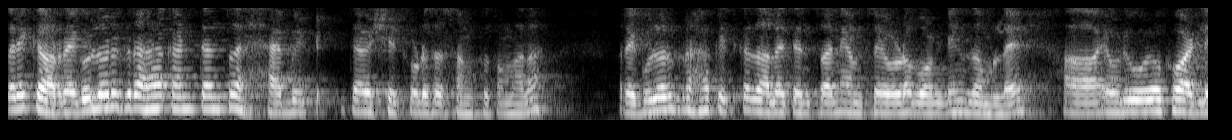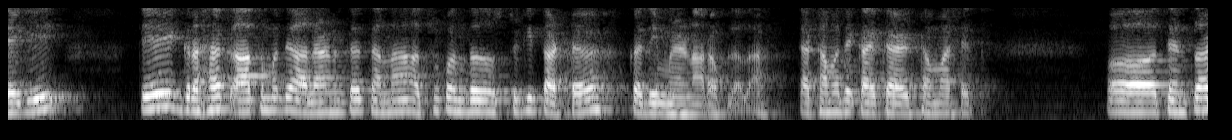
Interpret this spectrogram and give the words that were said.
तर एक रेग्युलर ग्राहक आणि त्यांचं हॅबिट त्याविषयी थोडंसं सांगतो तुम्हाला. रेग्युलर ग्राहक इतकं झालं आहे त्यांचं आणि आमचं एवढं बॉन्डिंग जमलं आहे एवढी ओळख वाढली आहे की ते ग्राहक आतमध्ये आल्यानंतर त्यांना अचूक अंदाज असतो की ताटं कधी मिळणार आपल्याला. ताटामध्ये काय काय आयटम आहेत? त्यांचा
